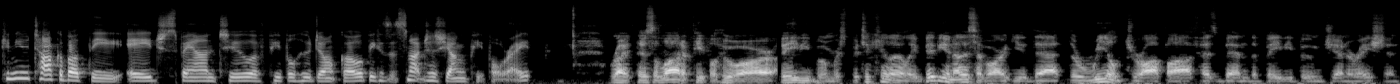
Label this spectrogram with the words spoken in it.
can you talk about the age span too of people who don't go? Because it's not just young people, right? Right. There's a lot of people who are baby boomers, particularly Bibby and others have argued that the real drop off has been the baby boom generation,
